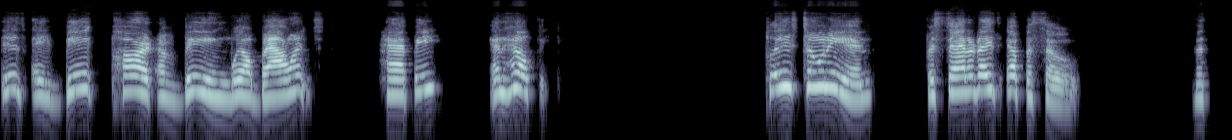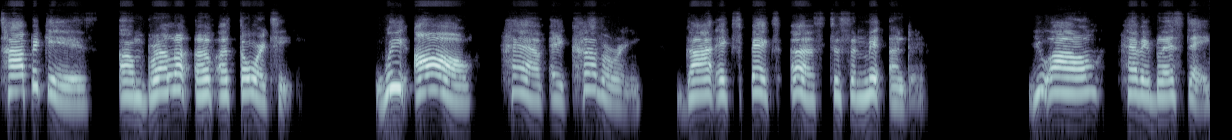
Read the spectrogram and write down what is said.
is a big part of being well balanced, happy, and healthy. Please tune in for Saturday's episode. The topic is Umbrella of Authority. We all have a covering God expects us to submit under. You all have a blessed day.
